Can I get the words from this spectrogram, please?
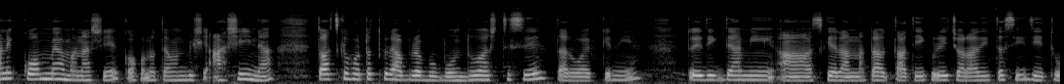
অনেক কম মেহমান আসে, কখনো তেমন বেশি আসেই না। তো আজকে হঠাৎ করে আব্রাবু বন্ধু আসতেছে তার ওয়াইফকে নিয়ে। তো এদিক দিয়ে আমি আজকে রান্নাটা তাড়াতাড়ি করেই চড়া দিতেছি, যেহেতু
